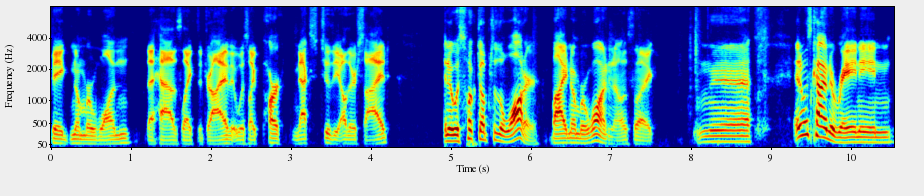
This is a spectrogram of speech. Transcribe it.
big number one that has like the drive. It was like parked next to the other side, and it was hooked up to the water by number one. And I was like, nah. And it was kind of raining.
